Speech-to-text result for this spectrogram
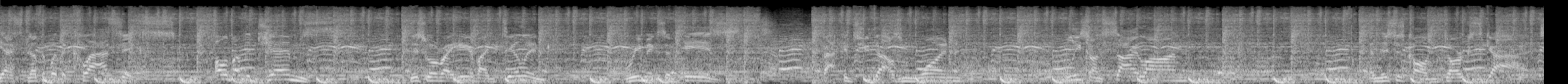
Yes, nothing but the classics. All about the gems. This one right here by Dylan, remix of Is, back in 2001, released on Cylon, and this is called Dark Skies.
